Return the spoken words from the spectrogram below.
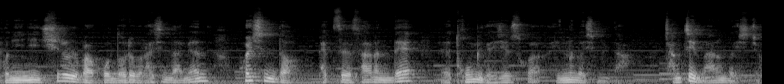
본인이 치료를 받고 노력을 하신다면 훨씬 더 100세 사는데 도움이 되실 수가 있는 것입니다. 장점이 많은 것이죠.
